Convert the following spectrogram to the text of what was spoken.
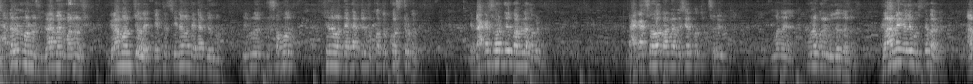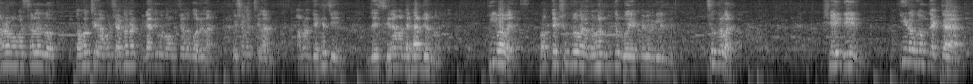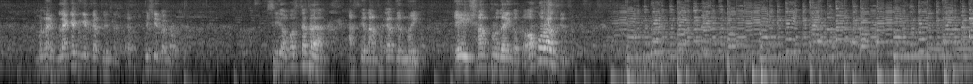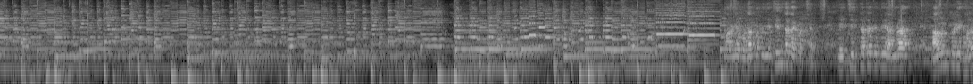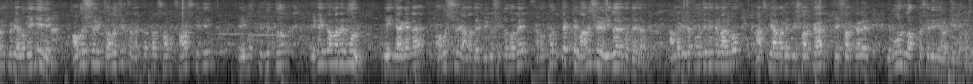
সাধারণ মানুষ, গ্রামের মানুষ গ্রাম অঞ্চলে একটা সিনেমা দেখার জন্য যেগুলো একটু সিনেমা দেখার জন্য কত কষ্ট করে। ঢাকা শহর দিয়ে ভাবলে হবে না। ঢাকা শহর বাংলাদেশের প্রতিচ্ছবি মানে পুরোপুরি বোঝা যাবে না। গ্রামে গেলে বুঝতে পারবে। আমরা মফস্বলের লোক, তখন ছিলাম, অবশ্য এখন আর গাজীপুর মফস্বলে বলে না। ওই সময় ছিলাম। আমরা দেখেছি যে সিনেমা দেখার জন্য কীভাবে প্রত্যেক শুক্রবারে তখন নতুন বই একটা করে রিলিজ শুক্রবারে। সেই দিন কি রকম একটা মানে ব্ল্যাকে টিকিট কাটতে হইতো, বেশিরভাগ সেই অবস্থাটা আজকে না থাকার জন্যই এই সাম্প্রদায়িকতা অপরাজনীতি প্রধানমন্ত্রী যে চিন্তাটা করছেন, এই চিন্তাটা যদি আমরা লালন করি, ধারণ করি এবং এগিয়ে নিই, অবশ্যই চলচ্চিত্র না টোটাল সংস্কৃতি, এই মুক্তিযুদ্ধ, এটাই তো আমাদের মূল। এই জায়গাটা অবশ্যই আমাদের বিকশিত হবে এবং প্রত্যেকটি মানুষের হৃদয়ের মধ্যে যাবে। আমরা যেটা পৌঁছে দিতে পারব, আজকে আমাদের যে সরকার, সেই সরকারের যে মূল লক্ষ্য সেদিনই অর্জিত হবে।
